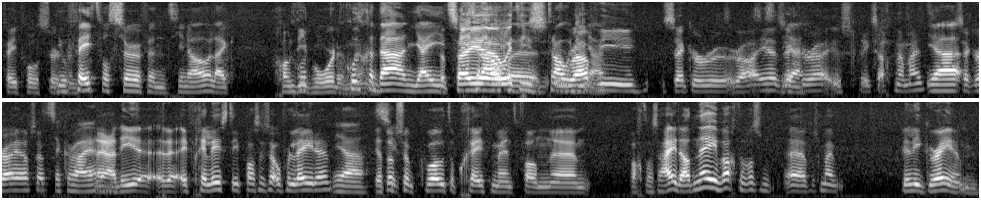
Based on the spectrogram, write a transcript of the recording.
faithful servant. you faithful servant, you know, like, Gewoon die woorden. goed man. gedaan, jij Dat zei, eh trouwe, hoe heet die. Ravi Zechariah, Zechariah, hoe spreekt ze achternaam uit? Ja, Zechariah of zo? Zechariah. Nou ja, die eh, de evangelist die pas is overleden. Ja, Die had ook zo'n quote op een gegeven moment van, ehm, wacht, was hij dat? Nee, wacht, dat was eh, volgens mij Billy Graham.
